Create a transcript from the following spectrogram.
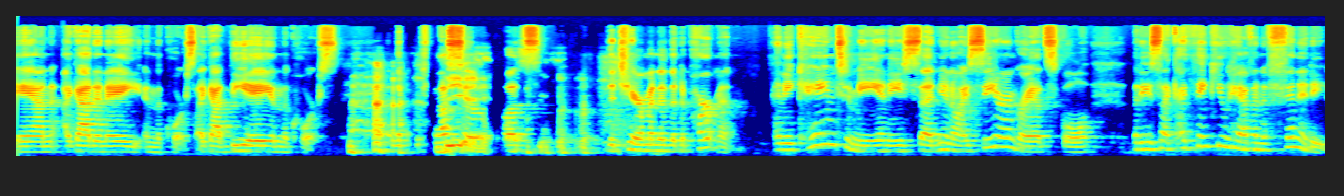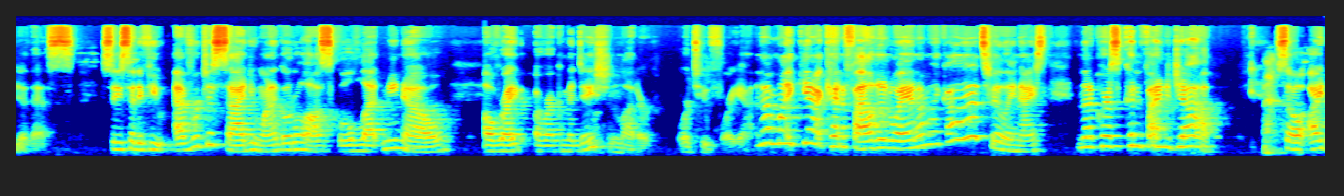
And I got an A in the course. I got the A in the course. And the professor was the chairman of the department. And he came to me and he said, You know, I see you're in grad school, but he's like, I think you have an affinity to this. So he said, If you ever decide you want to go to law school, let me know. I'll write a recommendation letter or two for you. And I'm like, yeah, I kind of filed it away. And I'm like, oh, that's really nice. And then, of course, couldn't find a job. So I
